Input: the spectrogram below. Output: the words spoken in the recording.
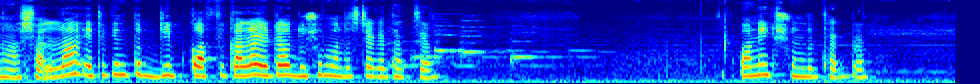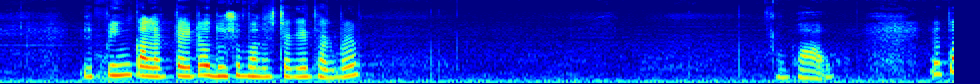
মাশাল্লাহ এটা কিন্তু ডিপ কফি কালার এটাও দুশো পঞ্চাশ টাকা থাকছে। অনেক সুন্দর থাকবে। এই পিঙ্ক কালারটা এটাও দুশো পঞ্চাশ টাকায় থাকবে। ওয়াও এটা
